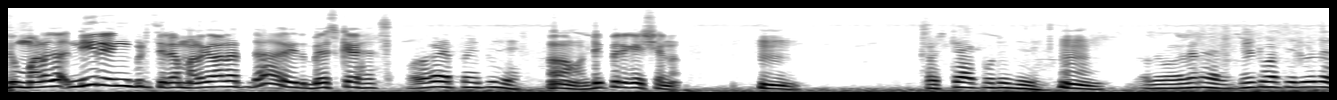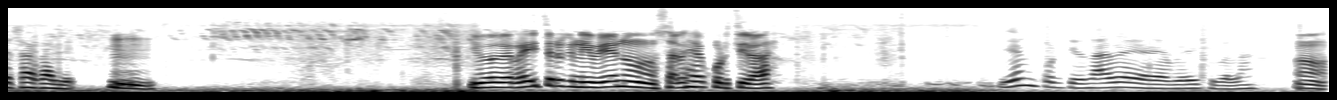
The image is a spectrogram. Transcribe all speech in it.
ಇದು ಮಳೆಗಾಲ ನೀರು ಹೆಂಗೆ ಬಿಡ್ತೀರಾ? ಮಳೆಗಾಲದ ಇದು ಬೇಸಿಗೆ? ಒಳಗಡೆ ಪೈಪ್ ಇದೆ. ಹಾಂ ಡಿಪ್ ಇರಿಗೇಷನ್ ಹ್ಞೂ ಫಸ್ಟೇ ಹಾಕ್ಬಿಟ್ಟಿದ್ದೀವಿ. ಹ್ಞೂ ಅದ್ರ ಒಳಗಡೆ ಗೇಟ್ ಮಾಡ್ತಿರುವುದೇ ಸಾಕಲ್ಲಿ. ಹ್ಞೂ ಇವಾಗ ರೈತರಿಗೆ ನೀವೇನು ಸಲಹೆ ಕೊಡ್ತೀರಾ? ಏನು ಕೊಡ್ತೀರಾ? ನಾವೇ ಬೆಳಿತೀವಲ್ಲ. ಹಾಂ.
